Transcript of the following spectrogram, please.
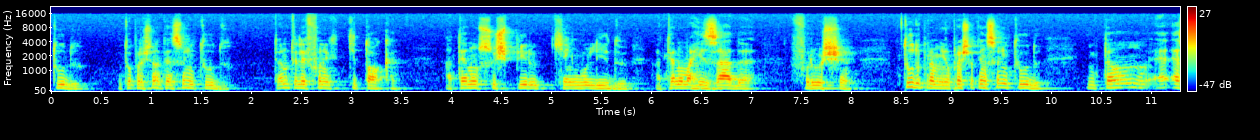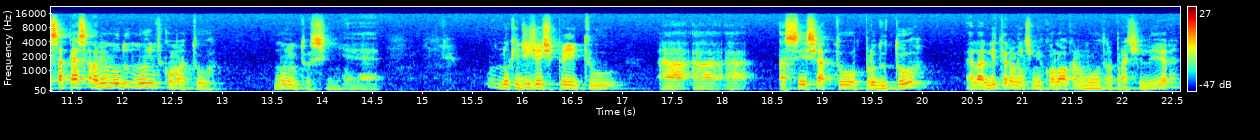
Tudo, tudo. Eu estou prestando atenção em tudo. Até no telefone que toca, até num suspiro que é engolido, até numa risada frouxa tudo para mim, eu presto atenção em tudo. Então, é, essa peça ela me mudou muito como ator. Muito, assim. É... No que diz respeito a, a, a, ser esse ator produtor, ela literalmente me coloca numa outra prateleira.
